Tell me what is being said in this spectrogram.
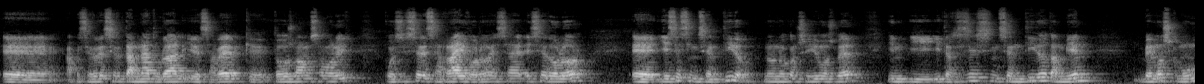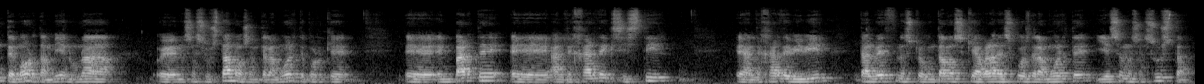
eh, a pesar de ser tan natural y de saber que todos vamos a morir, pues ese desarraigo, ¿no? Ese dolor eh, y ese sinsentido, ¿no? No conseguimos ver. Y, y, tras ese sinsentido también vemos como un temor también, una... Eh, nos asustamos ante la muerte porque eh, en parte, eh, al dejar de existir, eh, al dejar de vivir, tal vez nos preguntamos qué habrá después de la muerte y eso nos asusta.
